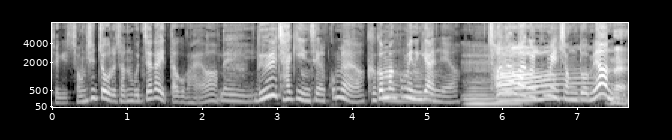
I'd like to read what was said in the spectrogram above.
저기 정신적으로 저는 문제가 있다고 봐요. 네. 늘 자기 인생을 꾸며요. 그것만 아. 꾸미는 게 아니에요. 음. 천연막을 아. 꾸밀 정도면 네.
